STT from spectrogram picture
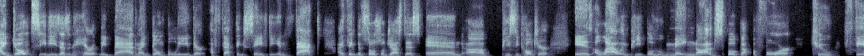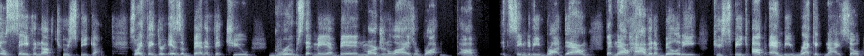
I don't see these as inherently bad, and I don't believe they're affecting safety. In fact, I think that social justice and uh, PC culture is allowing people who may not have spoke up before to feel safe enough to speak up. So I think there is a benefit to groups that may have been marginalized or brought uh, it seemed to be brought down that now have an ability to speak up and be recognized. So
